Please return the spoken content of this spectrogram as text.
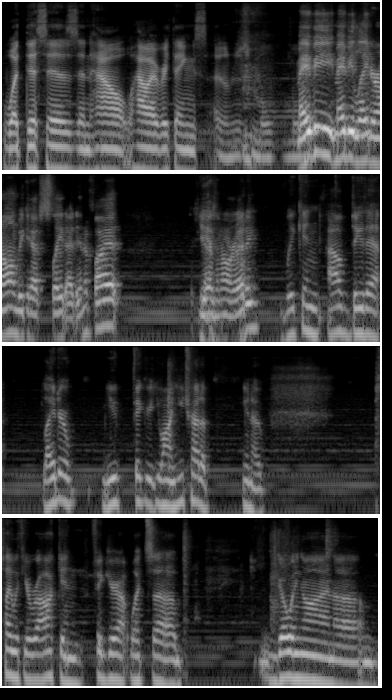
what this is and how how everything's just mo- mo- Maybe maybe later on we could have Slate identify it he Yeah. hasn't already. we can i'll do that later you figure you want you try to you know play with your rock and figure out what's uh going on um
